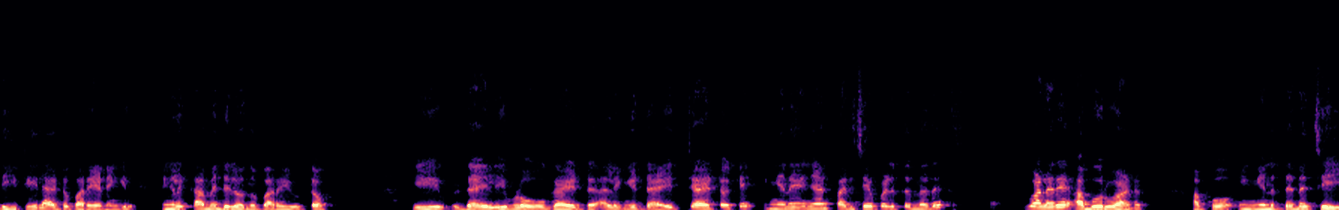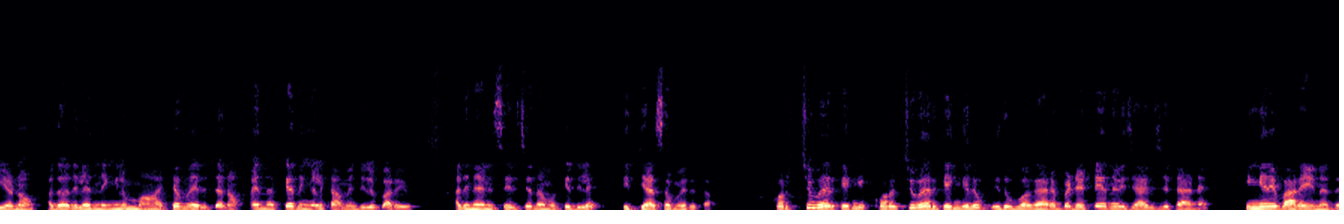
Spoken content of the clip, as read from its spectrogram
ഡീറ്റെയിൽ ആയിട്ട് പറയണമെങ്കിൽ നിങ്ങൾ കമന്റിൽ ഒന്ന് പറയൂ കേട്ടോ ഈ ഡെയിലി വ്ളോഗായിട്ട് അല്ലെങ്കിൽ ഡയറ്റ് ആയിട്ടൊക്കെ ഇങ്ങനെ ഞാൻ പരിചയപ്പെടുത്തുന്നത് വളരെ അപൂർവമാണ് അപ്പോൾ ഇങ്ങനെ തന്നെ ചെയ്യണോ? അതോ അതിൽ എന്തെങ്കിലും മാറ്റം വരുത്തണോ? എന്നൊക്കെ നിങ്ങൾ കമന്റിൽ പറയൂ. അതിനനുസരിച്ച് നമുക്ക് ഇതിൽ വ്യത്യാസം വരുത്താം. കുറച്ചു പേർക്കെങ്കിൽ കുറച്ചു പേർക്കെങ്കിലും ഇത് ഉപകാരപ്പെടട്ടെ എന്ന് വിചാരിച്ചിട്ടാണ് ഇങ്ങനെ പറയുന്നത്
